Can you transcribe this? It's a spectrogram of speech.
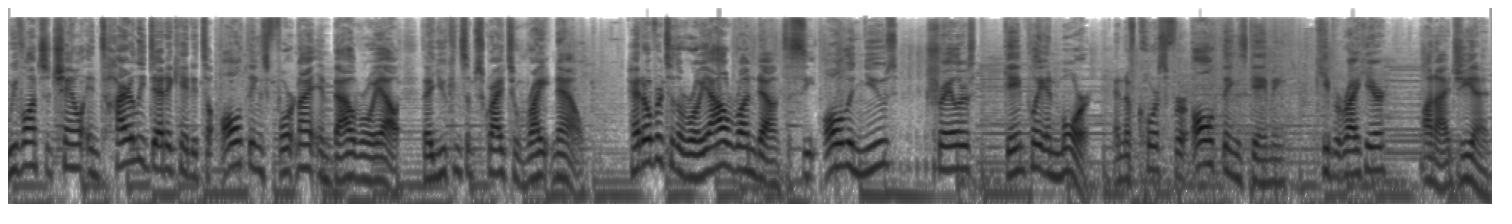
We've launched a channel entirely dedicated to all things Fortnite and Battle Royale that you can subscribe to right now. Head over to the Royale Rundown to see all the news, trailers, gameplay, and more. And of course, for all things gaming, keep it right here on IGN.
